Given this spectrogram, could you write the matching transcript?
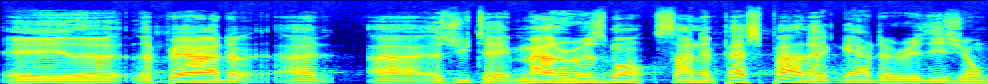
Et le, le père a, ajouté, malheureusement, ça n'empêche pas la guerre de religion.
